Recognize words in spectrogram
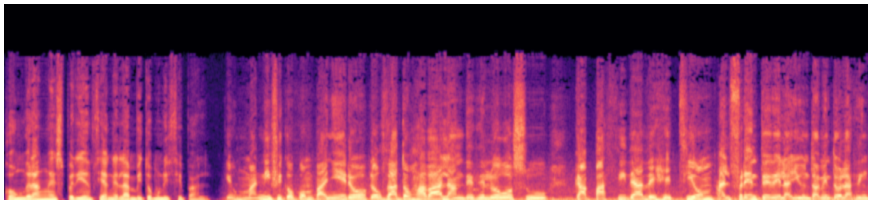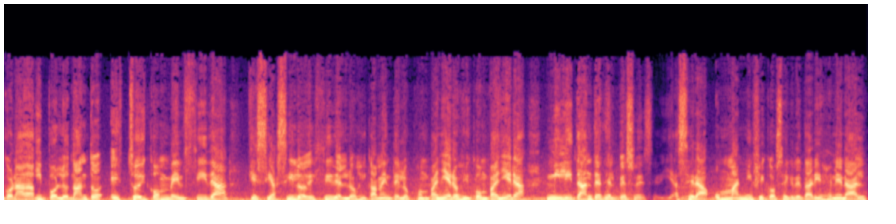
con gran experiencia en el ámbito municipal. Es un magnífico compañero. Los datos avalan desde luego su capacidad de gestión al frente del Ayuntamiento de la Rinconada y por lo tanto estoy convencida que si así lo deciden, lógicamente, los compañeros y compañeras militantes del PSOE de Sevilla, será un magnífico secretario general.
